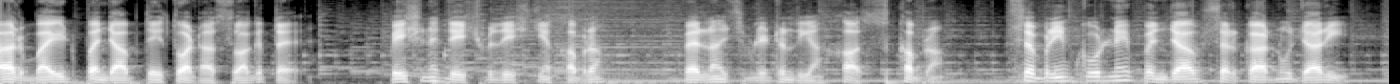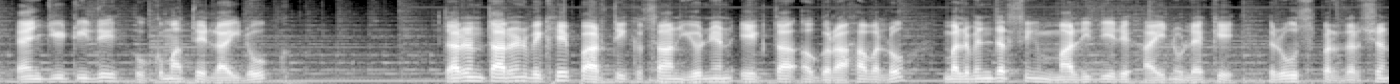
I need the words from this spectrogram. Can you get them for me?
ਹਰ ਬਾਈਟ ਪੰਜਾਬ ਤੇ ਤੁਹਾਡਾ ਸਵਾਗਤ ਹੈ। ਪੇਸ਼ ਨੇ ਦੇਸ਼ ਵਿਦੇਸ਼ ਦੀਆਂ ਖਬਰਾਂ। ਪਹਿਲਾਂ ਇਸ ਬੁਲੇਟਿਨ ਦੀਆਂ ਖਾਸ ਖਬਰਾਂ। ਸੁਪਰੀਮ ਕੋਰਟ ਨੇ ਪੰਜਾਬ ਸਰਕਾਰ ਨੂੰ ਜਾਰੀ ਐਨਜੀਟੀ ਦੇ ਹੁਕਮਾਂ ਤੇ ਲਾਈ ਰੋਕ। ਤਰਨਤਾਰਨ ਵਿਖੇ ਭਾਰਤੀ ਕਿਸਾਨ ਯੂਨੀਅਨ ਏਕਤਾ ਅਗਰਾਹਾ ਵੱਲੋਂ ਮਲਵਿੰਦਰ ਸਿੰਘ ਮਾਲੀ ਦੀ ਰਿਹਾਈ ਨੂੰ ਲੈ ਕੇ ਰੋਸ ਪ੍ਰਦਰਸ਼ਨ।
